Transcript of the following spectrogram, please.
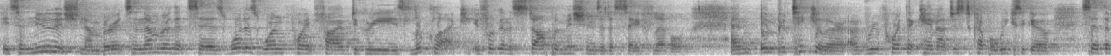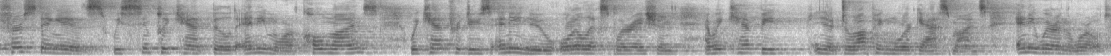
it's a newish number. It's a number that says what does 1.5 degrees look like if we're going to stop emissions at a safe level. And in particular, a report that came out just a couple weeks ago said the first thing is we simply can't build any more coal mines, we can't produce any new oil exploration, and we can't be you know, dropping more gas mines anywhere in the world.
